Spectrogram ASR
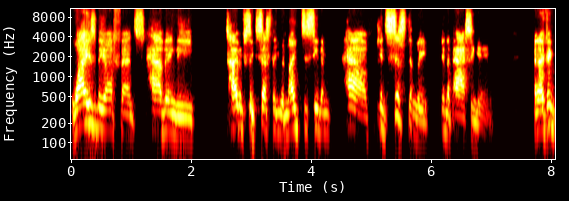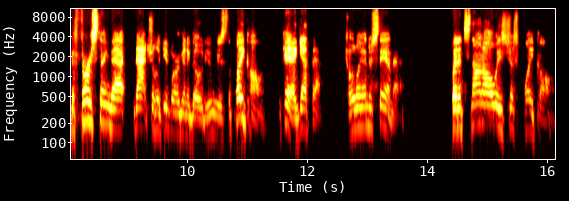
Why is the offense having the type of success that you would like to see them have consistently in the passing game? And I think the first thing that naturally people are going to go to is the play calling. Okay, I get that. Totally understand that. But it's not always just play calling.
